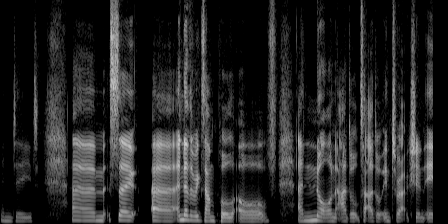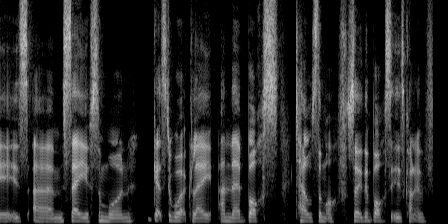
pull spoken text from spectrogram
indeed. Um, so uh, another example of a non-adult to adult interaction is, um, say, if someone gets to work late and their boss tells them off. So the boss is kind of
